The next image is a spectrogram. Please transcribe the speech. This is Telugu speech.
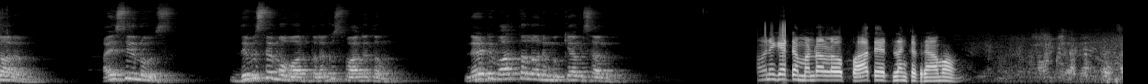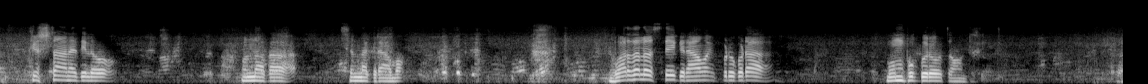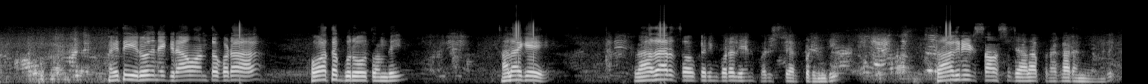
నమస్కారం. IC news. దివిసేమ వార్తలకు స్వాగతం. నేటి వార్తల్లోని ముఖ్యాంశాలు. అవనిగడ్డ మండలంలో పాత ఎట్లంక గ్రామం కృష్ణా నదిలో ఉన్న ఒక చిన్న గ్రామం. వరదలు వస్తే గ్రామం ఇప్పుడు కూడా ముంపు గురవుతూ ఉంటుంది. అయితే ఈరోజు నీ ఈ గ్రామం అంతా కూడా కోతకు గురవుతుంది. అలాగే ఆధార సౌకర్యం కూడా లేని పరిస్థితి ఏర్పడింది. తాగునీటి సమస్య చాలా ప్రకారంగా ఉంది.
